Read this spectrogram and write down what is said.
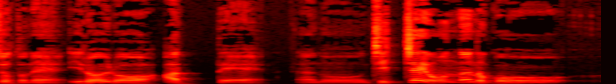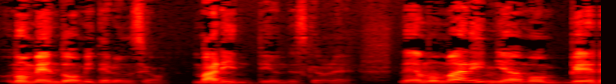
ちょっとねいろいろあってあのちっちゃい女の子の面倒を見てるんですよ。マリンって言うんですけどね。でもうマリンにはもうベ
